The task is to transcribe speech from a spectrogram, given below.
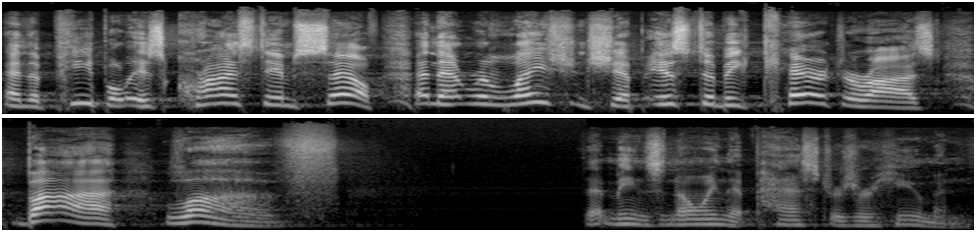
and the people is Christ Himself, and that relationship is to be characterized by love. That means knowing that pastors are human.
